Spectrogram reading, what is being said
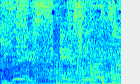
This is Lights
